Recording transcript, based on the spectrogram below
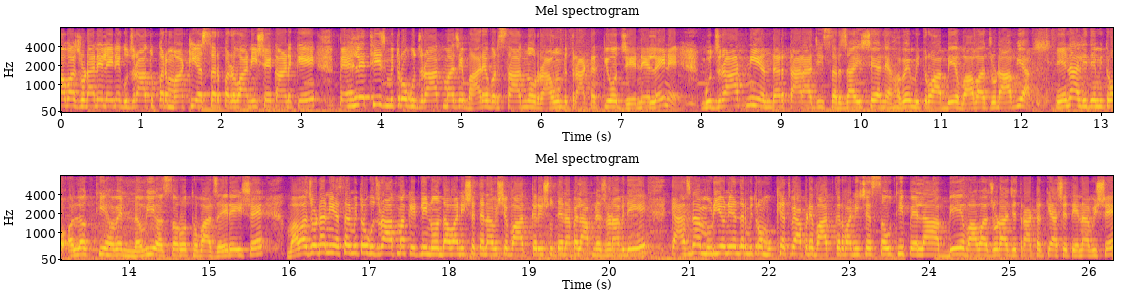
વાવાઝોડાને લઈને ગુજરાત ઉપર માઠી અસર પડવાની છે કારણ કે પહેલેથી જ મિત્રો ગુજરાતમાં જે ભારે વરસાદનો રાઉન્ડ ત્રાટક્યો જેને લઈને ગુજરાતની અંદર તારાજી સર્જાઈ છે અને હવે મિત્રો આ બે વાવાઝોડા આવ્યા. એના લીધે મિત્રો અલગથી હવે નવી અસરો થવા જઈ રહી છે. વાવાઝોડાની અસર મિત્રો ગુજરાતમાં કેટલી નોંધાવાની છે, તેના વિશે વાત કરીશું. તેના પહેલા આપણે જણાવી દઈએ કે આજના વિડીયોની અંદર મિત્રો મુખ્યત્વે આપણે વાત કરવાની છે સૌથી પહેલા બે વાવાઝોડા જે ત્રાટક્યા છે તેના વિશે.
